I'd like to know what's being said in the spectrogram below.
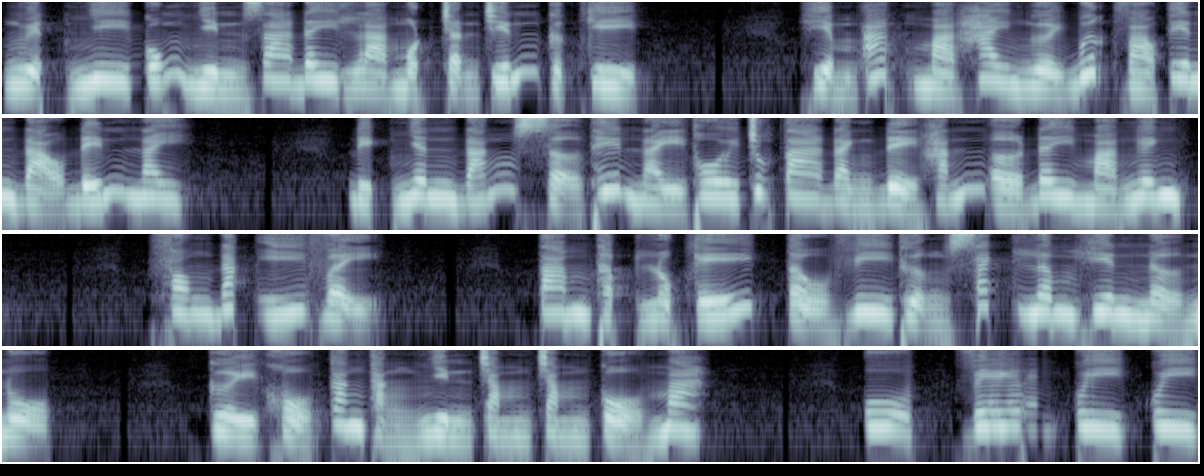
Nguyệt Nhi cũng nhìn ra đây là một trận chiến cực kỳ. Hiểm ác mà hai người bước vào tiên đạo đến nay. Địch nhân đáng sợ thế này thôi chúng ta đành để hắn ở đây mà nghênh. Phong đắc ý vậy. Tam thập lục kế, tẩu vi thượng sách lâm hiên nở nụ. Cười khổ căng thẳng nhìn chằm chằm cổ ma. U, V, Quy, Quy,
